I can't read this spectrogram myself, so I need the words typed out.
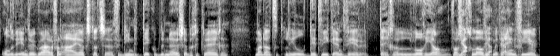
onder de indruk waren van Ajax. Dat ze een verdiende tik op de neus hebben gekregen. Maar dat Lille dit weekend weer tegen Lorient, was ja, het geloof ik, met ja. 1-4.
